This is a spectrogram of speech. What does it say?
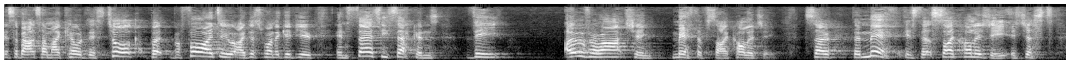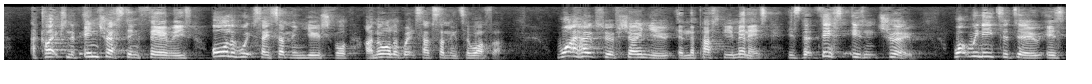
it's about time I killed this talk, but before I do, I just want to give you, in 30 seconds, the overarching myth of psychology. So, the myth is that psychology is just a collection of interesting theories, all of which say something useful and all of which have something to offer. What I hope to have shown you in the past few minutes is that this isn't true. What we need to do is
